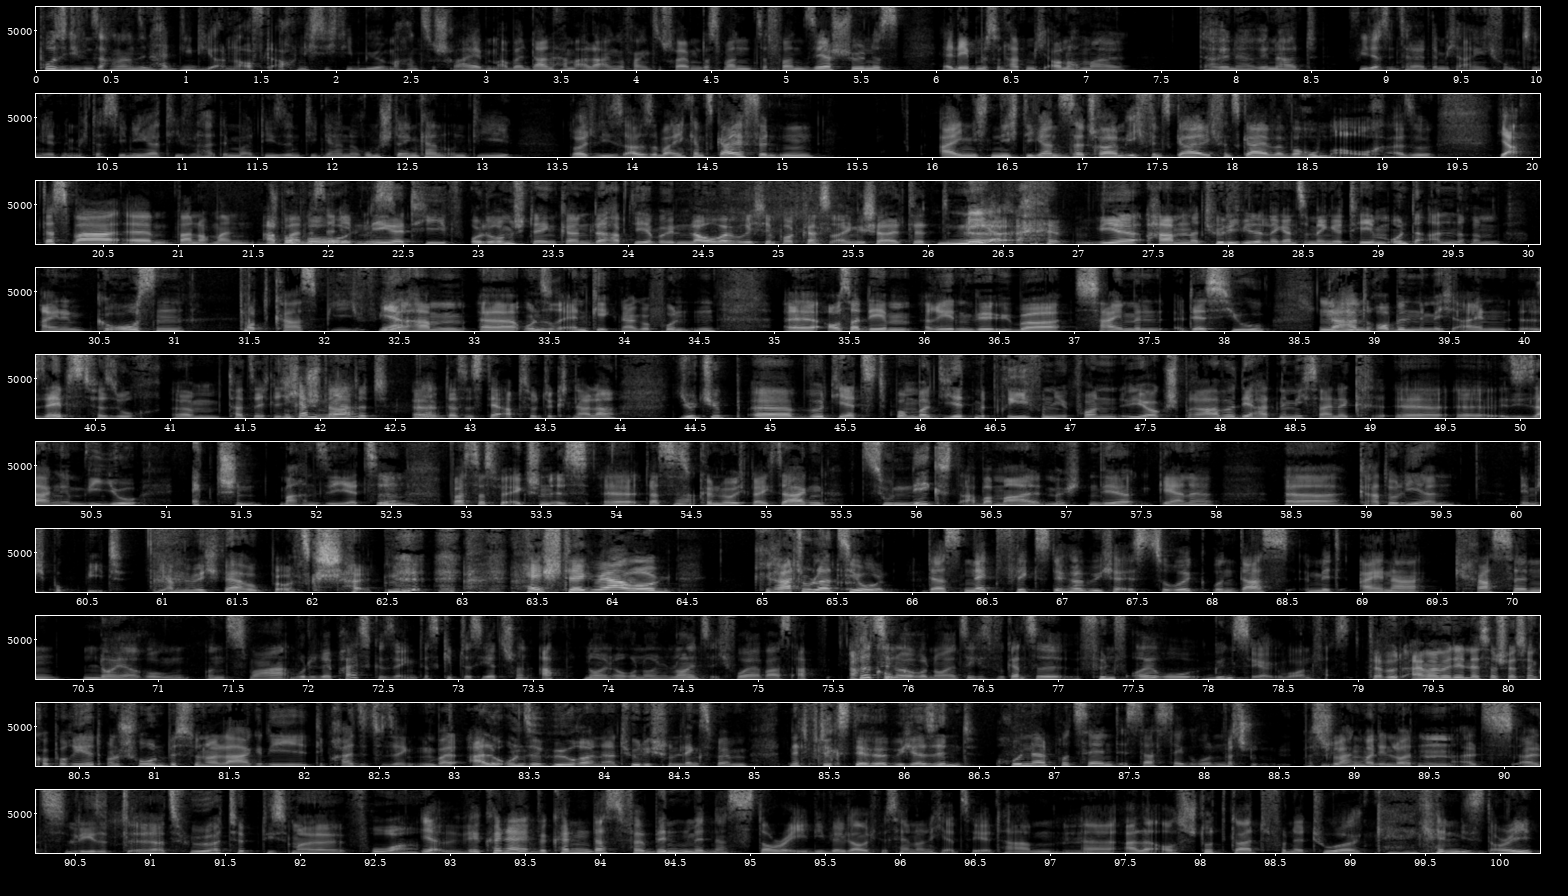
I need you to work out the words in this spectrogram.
positiven Sachen dann sind halt die, die oft auch nicht sich die Mühe machen zu schreiben. Aber dann haben alle angefangen zu schreiben. Das war, ein- das war ein sehr schönes Erlebnis und hat mich auch noch mal darin erinnert, wie das Internet nämlich eigentlich funktioniert. Nämlich, dass die Negativen halt immer die sind, die gerne rumstenkern und die Leute, die das alles aber eigentlich ganz geil finden, eigentlich nicht die ganze Zeit schreiben, ich find's geil, ich find's geil, weil warum auch? Also ja, das war, ähm, war nochmal ein spannendes Apropos Erlebnis. negativ und rumstenkern, da habt ihr aber genau beim richtigen Podcast eingeschaltet. Mega. Äh, wir haben natürlich wieder eine ganze Menge Themen, unter anderem einen großen Podcast-Beef. Wir Ja. haben äh, unsere Endgegner gefunden. Äh, außerdem reden wir über Simon Desue. Da Mhm. hat Robin nämlich einen Selbstversuch ähm, tatsächlich Ich hab- gestartet. ja, Äh, ja. das ist der absolute Knaller. YouTube äh, wird jetzt bombardiert mit Briefen von Jörg Sprabe. Der hat nämlich seine, äh, äh, sie sagen im Video, Action machen sie jetzt. Mhm. Was das für Action ist, das Ja. können wir euch gleich sagen. Zunächst aber mal möchten wir gerne äh, gratulieren, nämlich Bookbeat. Die haben nämlich Werbung bei uns geschalten. Hashtag Werbung. Gratulation. Das Netflix der Hörbücher ist zurück und das mit einer krassen Neuerung. Und zwar wurde der Preis gesenkt. Das gibt es jetzt schon ab 9,99 Euro. Vorher war es ab Ach, 14,90 guck. Euro. Es ist ganze 5 Euro günstiger geworden fast. Da wird einmal mit den Lästerschwestern kooperiert und schon bist du in der Lage, die, die Preise zu senken, weil alle unsere Hörer natürlich schon längst beim Netflix der Hörbücher sind. 100 Prozent ist das der Grund. Was, was schlagen wir den Leuten als, als, Leset, äh, als Hörtipp diesmal vor? Ja, wir können ja, wir können das verbinden mit einer Story, die wir, glaube ich, bisher noch nicht erzählt haben. Äh, alle aus Stuttgart von der Tour kennen, die Story.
